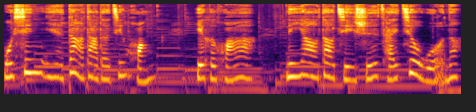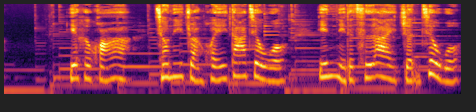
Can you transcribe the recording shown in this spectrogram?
我心也大大的惊惶。耶和华啊，你要到几时才救我呢？耶和华啊，求你转回搭救我，因你的慈爱拯救我。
